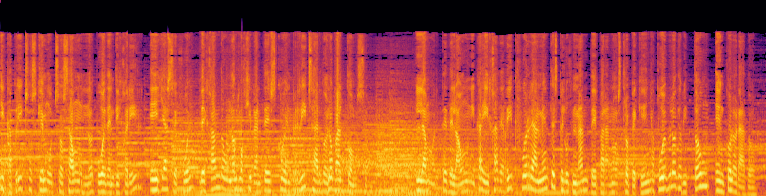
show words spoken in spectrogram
y caprichos que muchos aún no pueden digerir, ella se fue, dejando un hoyo gigantesco en Richard Donovan Thompson. La muerte de la única hija de Rick fue realmente espeluznante para nuestro pequeño pueblo de Bigtown, en Colorado.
